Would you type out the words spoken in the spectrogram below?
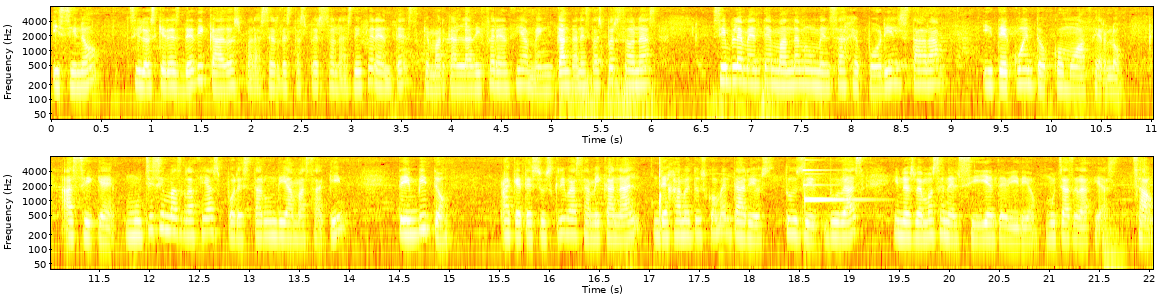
Y si no, si los quieres dedicados para ser de estas personas diferentes, que marcan la diferencia, me encantan estas personas, simplemente mándame un mensaje por Instagram y te cuento cómo hacerlo. Así que muchísimas gracias por estar un día más aquí. Te invito a que te suscribas a mi canal, déjame tus comentarios, tus dudas y nos vemos en el siguiente vídeo. Muchas gracias. Chao.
